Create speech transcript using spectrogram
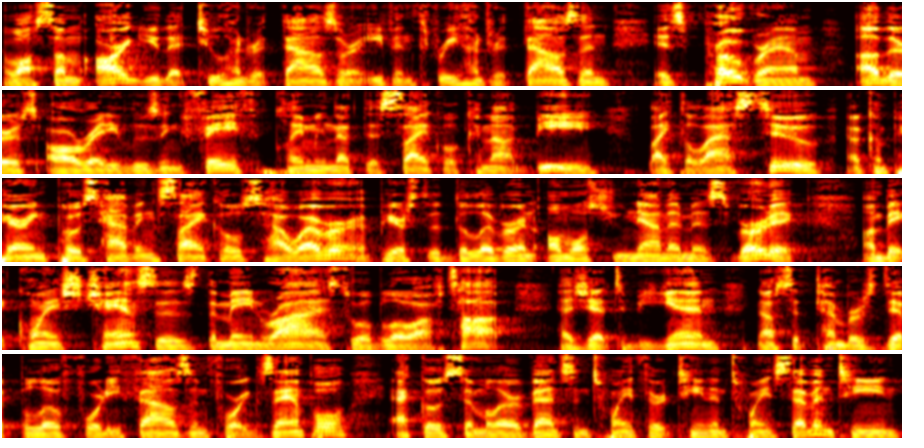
And while some argue that 200,000 or even 300,000 is program, others are already losing faith, claiming that this cycle cannot be like the last two. Comparing post-halving cycles, however, appears to deliver an almost unanimous verdict on Bitcoin's chances. The main rise to a blow off top has yet to begin. Now September's dip below 40,000, for example, echoes similar events in 2013 and 2017.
